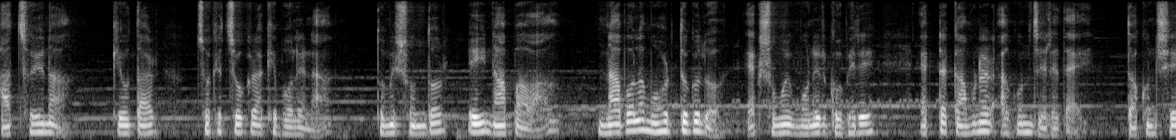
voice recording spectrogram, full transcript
হাত ছুঁয়ে না, কেউ তার চোখে চোখ রাখে বলে না, তুমি সুন্দর, এই না পাওয়া। না বলা মুহূর্তগুলো একসময় মনের গভীরে একটা কামনার আগুন জ্বেলে দেয়। তখন সে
